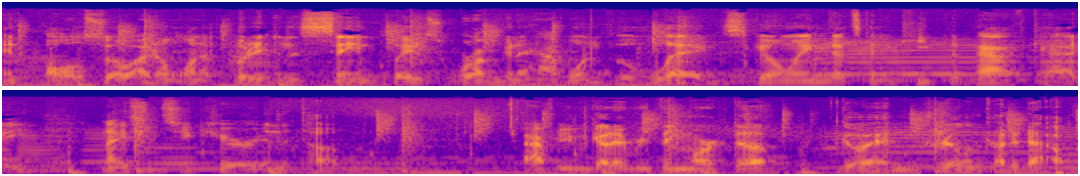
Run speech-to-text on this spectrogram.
And also, I don't want to put it in the same place where I'm going to have one of the legs going that's going to keep the bath caddy nice and secure in the tub. After you've got everything marked up, go ahead and drill and cut it out.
